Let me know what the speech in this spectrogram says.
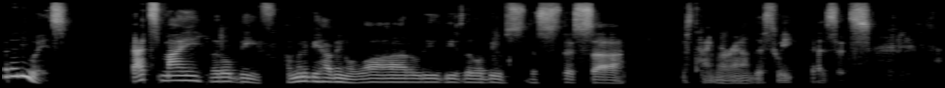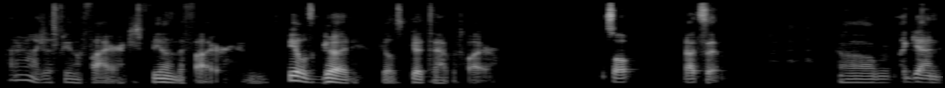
But anyways, that's my little beef. I'm going to be having a lot of these little beefs this this uh this time around this week as it's I don't know. I just feeling the fire, just feeling the fire. Feels good. Feels good to have a fire. So that's it. Um, again,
